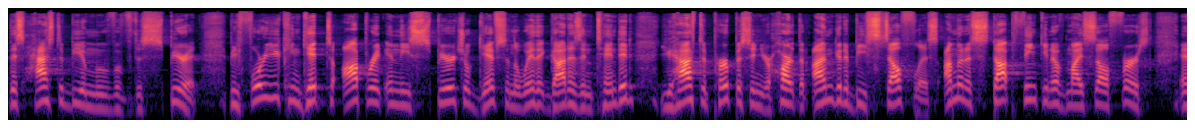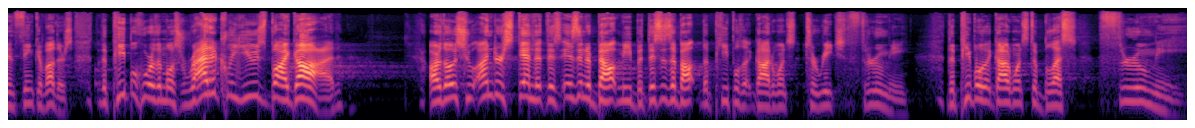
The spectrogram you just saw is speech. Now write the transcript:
This has to be a move of the Spirit. Before you can get to operate in these spiritual gifts in the way that God has intended, you have to purpose in your heart that I'm going to be selfless. I'm going to stop thinking of myself first and think of others. The people who are the most radically used by God are those who understand that this isn't about me, but this is about the people that God wants to reach through me, the people that God wants to bless through me.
